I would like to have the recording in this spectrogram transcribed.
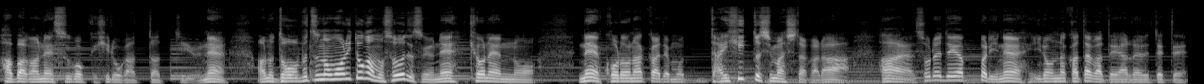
幅がね、すごく広がったっていうね。あの動物の森とかもそうですよね。去年のね、コロナ禍でも大ヒットしましたから、はい。それでやっぱりね、いろんな方々やられてて、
